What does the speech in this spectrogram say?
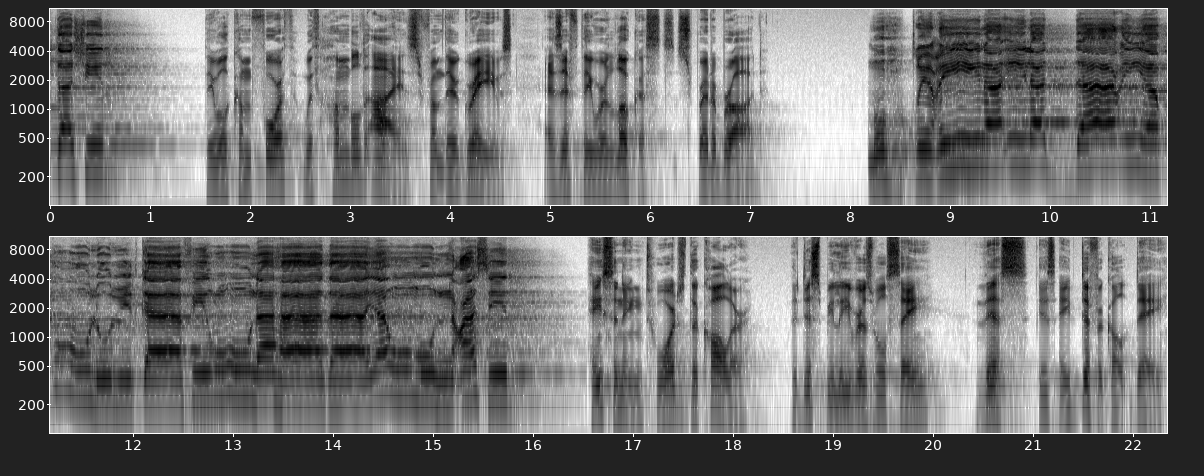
منتشر They will come forth with humbled eyes from their graves as if they were locusts spread abroad. مهطعين إلى الداع يقول الكافرون هذا يوم عسر Hastening towards the caller, the disbelievers will say, This is a difficult day.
